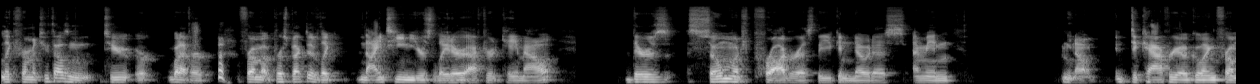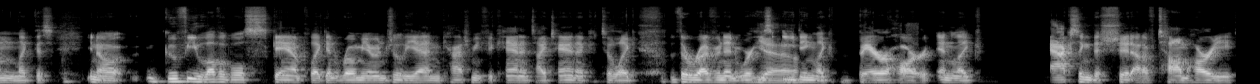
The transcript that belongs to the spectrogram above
like from a 2002 or whatever, from a perspective like 19 years later after it came out, there's so much progress that you can notice. I mean, you know, DiCaprio going from like this, you know, goofy, lovable scamp like in Romeo and Juliet and Catch Me If You Can and Titanic to like The Revenant, where he's Yeah. eating like bear heart and like axing the shit out of Tom Hardy.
